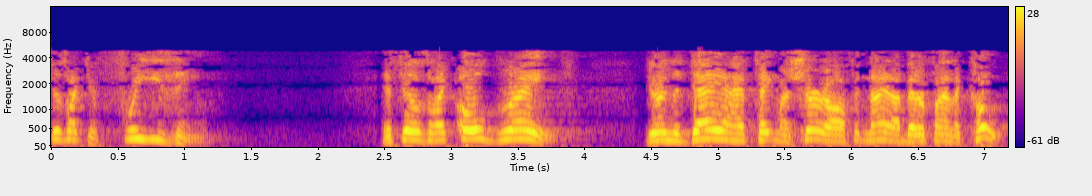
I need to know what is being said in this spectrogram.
Feels like you're freezing. It feels like, oh great. During the day I have to take my shirt off. At night I better find a coat.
